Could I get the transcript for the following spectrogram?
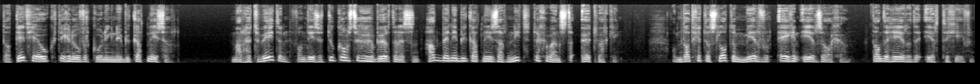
Dat deed hij ook tegenover koning Nebukadnezar. Maar het weten van deze toekomstige gebeurtenissen had bij Nebukadnezar niet de gewenste uitwerking, omdat hij tenslotte meer voor eigen eer zal gaan dan de Heer de eer te geven.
